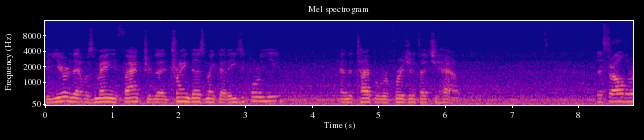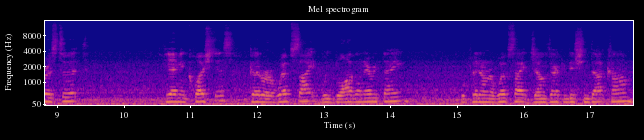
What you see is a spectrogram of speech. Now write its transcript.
the year that was manufactured, that Trane does make that easy for you, and the type of refrigerant that you have. That's all there is to it. If you have any questions, go to our website. We blog on everything. We'll put it on our website, jonesairconditioning.com.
